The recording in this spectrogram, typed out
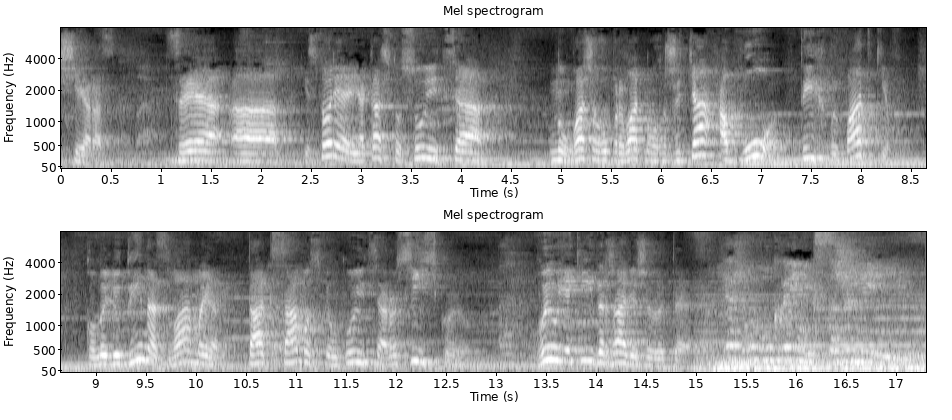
ще раз. Це е, історія, яка стосується ну, вашого приватного життя або тих випадків, коли людина з вами так само спілкується російською. Ви у якій державі живете? Я живу в Україні, к сожалению.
